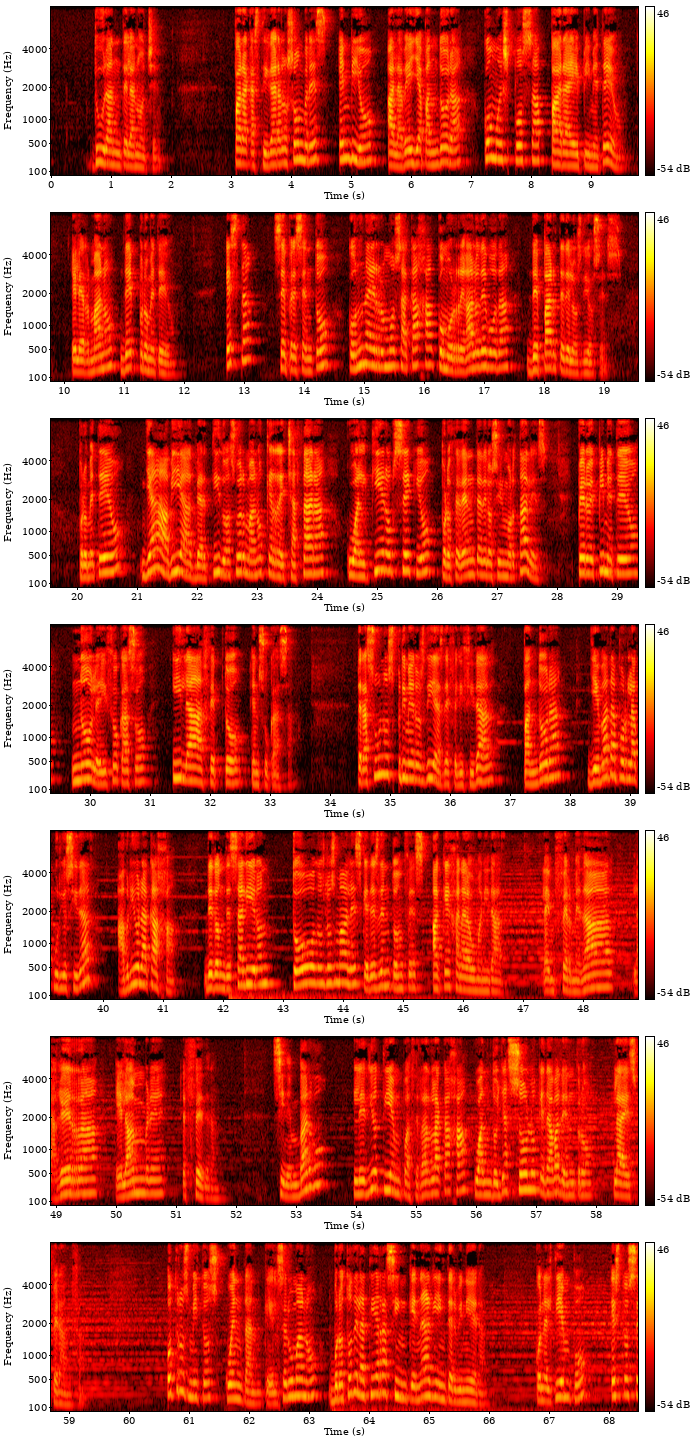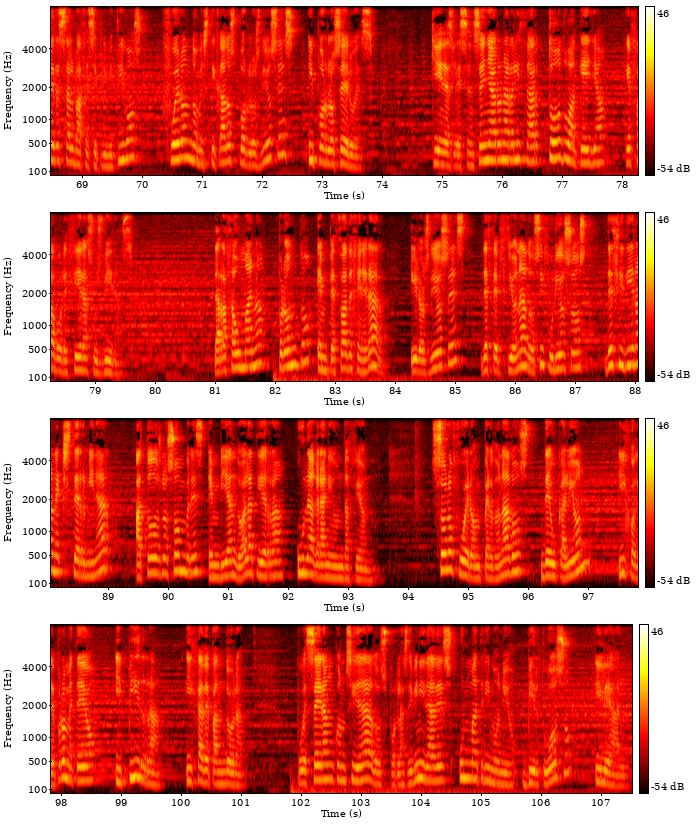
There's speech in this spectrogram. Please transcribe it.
durante la noche. Para castigar a los hombres, envió a la bella Pandora como esposa para Epimeteo, el hermano de Prometeo. Esta se presentó con una hermosa caja como regalo de boda de parte de los dioses. Prometeo ya había advertido a su hermano que rechazara cualquier obsequio procedente de los inmortales, pero Epimeteo no le hizo caso y la aceptó en su casa. Tras unos primeros días de felicidad, Pandora, llevada por la curiosidad, abrió la caja, de donde salieron todos los males que desde entonces aquejan a la humanidad. La enfermedad, la guerra, el hambre, etc. Sin embargo, le dio tiempo a cerrar la caja cuando ya solo quedaba dentro la esperanza. Otros mitos cuentan que el ser humano brotó de la tierra sin que nadie interviniera. Con el tiempo, estos seres salvajes y primitivos fueron domesticados por los dioses y por los héroes, quienes les enseñaron a realizar todo aquello que favoreciera sus vidas. La raza humana pronto empezó a degenerar y los dioses, decepcionados y furiosos, decidieron exterminar a todos los hombres enviando a la tierra una gran inundación. solo fueron perdonados Deucalión, hijo de Prometeo, y Pirra, hija de Pandora, pues eran considerados por las divinidades un matrimonio virtuoso y leal.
